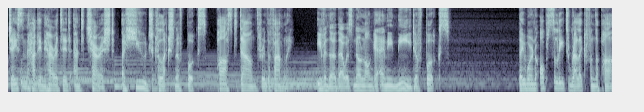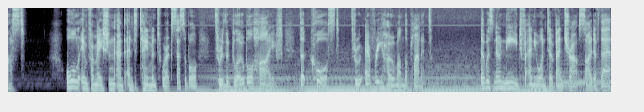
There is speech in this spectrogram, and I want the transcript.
Jason had inherited and cherished a huge collection of books passed down through the family, even though there was no longer any need of books. They were an obsolete relic from the past. All information and entertainment were accessible through the global hive that coursed through every home on the planet. There was no need for anyone to venture outside of their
